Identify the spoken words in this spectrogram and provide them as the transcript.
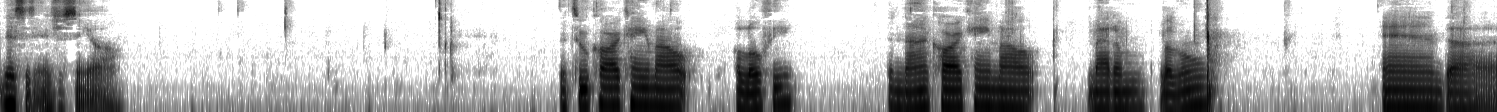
This is interesting, y'all. The two card came out, Alofi. The nine card came out, Madame Laloon. And uh,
